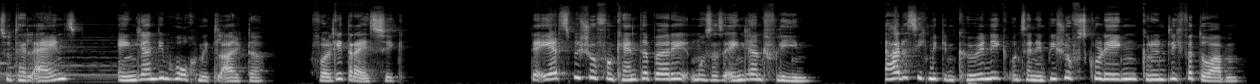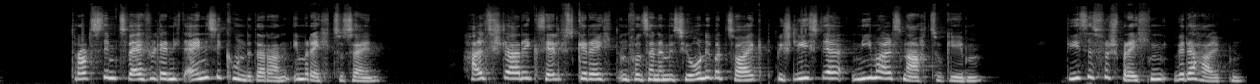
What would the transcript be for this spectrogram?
zu Teil 1 England im Hochmittelalter, Folge 30. Der Erzbischof von Canterbury muss aus England fliehen. Er hatte sich mit dem König und seinen Bischofskollegen gründlich verdorben. Trotzdem zweifelt er nicht eine Sekunde daran, im Recht zu sein. Halsstarrig, selbstgerecht und von seiner Mission überzeugt, beschließt er, niemals nachzugeben. Dieses Versprechen wird er halten.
